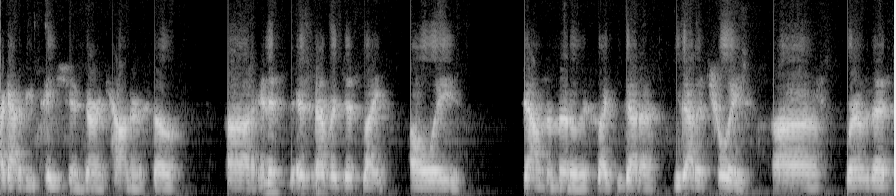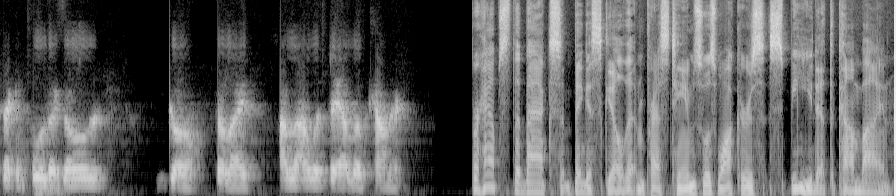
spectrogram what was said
I got to be patient during counter. So uh, and it's it's never just like always down the middle. It's like you gotta you got a choice. Uh, wherever that second puller goes, you go. So like I, I would say I love counter. Perhaps the back's biggest skill that impressed teams was Walker's speed at the combine.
